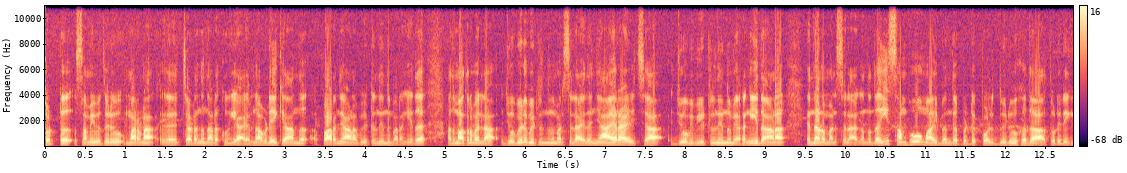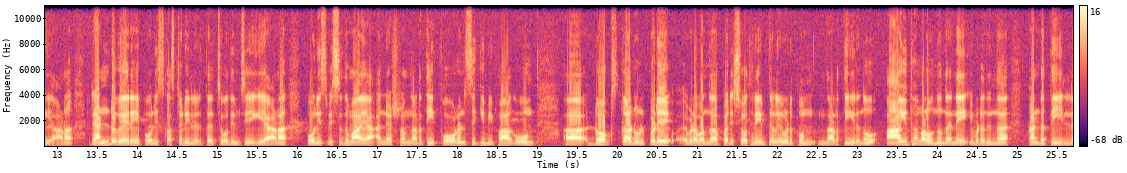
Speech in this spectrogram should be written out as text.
തൊട്ട് സമീപത്തൊരു മരണ ചടങ്ങ് നടക്കുകയായിരുന്നു. അവിടേക്കാന്ന് പറഞ്ഞാണ് വീട്ടിൽ നിന്നും ഇറങ്ങിയത്. അതുമാത്രമല്ല ജോബിയുടെ വീട്ടിൽ നിന്ന് മനസ്സിലായത് ഞായറാഴ്ച ജോബി വീട്ടിൽ നിന്നും ഇറങ്ങിയതാണ് എന്നാണ് മനസ്സിലാകുന്നത്. ഈ സംഭവവുമായി ബന്ധപ്പെട്ട് ഇപ്പോൾ ദുരൂഹത തുടരുകയാണ്. രണ്ടുപേരെ പോലീസ് കസ്റ്റഡിയിലെടുത്ത് ചോദ്യം ചെയ്യുകയാണ്. പോലീസ് വിശദമായ അന്വേഷണം നടത്തി. ഫോറൻസിക് വിഭാഗവും ഡോഗ് സ്ക്വാഡ് ഉൾപ്പെടെ ഇവിടെ വന്ന് പരിശോധനയും തെളിവെടുപ്പും നടത്തിയിരുന്നു. ആയുധങ്ങളൊന്നും തന്നെ ഇവിടെ നിന്ന് കണ്ടെത്തിയില്ല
